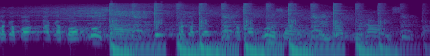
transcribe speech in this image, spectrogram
ปากกระป๋องปากกระป๋องโลซาปากกระป๋องปากกระป๋องโลซาไปฮักไป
